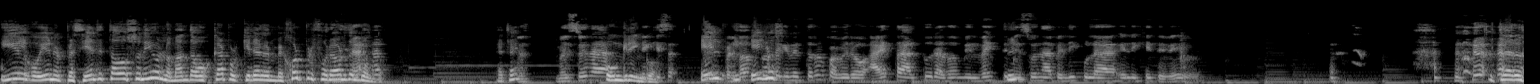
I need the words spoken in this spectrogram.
Y el gobierno, el presidente de Estados Unidos lo manda a buscar porque era el mejor perforador del mundo. ¿Cachai? Me, me suena. Un gringo. es que Él y perdón, ellos- profe, que le interrumpa, pero a esta altura, 2020, Sí. me suena a película LGTB. Claro,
